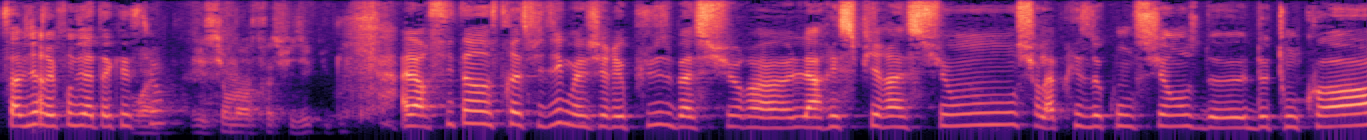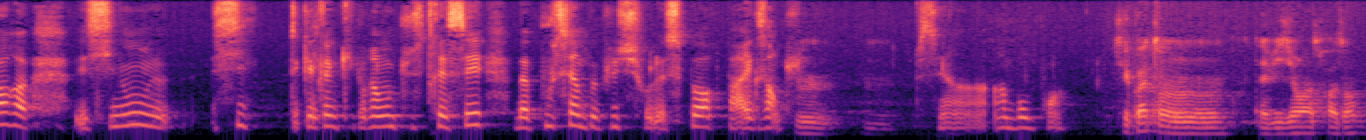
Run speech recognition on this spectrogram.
Ça a bien répondu à ta question? Et si on a un stress physique, du coup? Alors, si tu as un stress physique, moi, j'irais plus bah, sur euh, la respiration, sur la prise de conscience de, de ton corps. Et sinon, si tu es quelqu'un qui est vraiment plus stressé, bah, pousser un peu plus sur le sport, par exemple. Mmh, mmh. C'est un, un, bon point. C'est quoi ton, ta vision à 3 ans?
